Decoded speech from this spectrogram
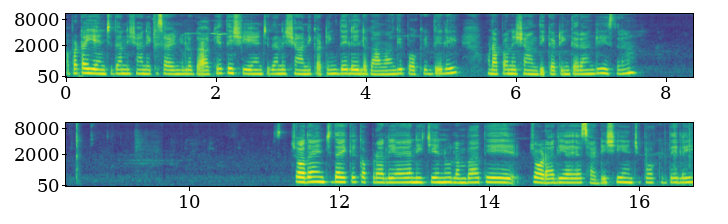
ਆਪਾਂ 2.5 ਇੰਚ ਦਾ ਨਿਸ਼ਾਨ ਇੱਕ ਸਾਈਡ ਨੂੰ ਲਗਾ ਕੇ ਤੇ 6 ਇੰਚ ਦਾ ਨਿਸ਼ਾਨ ਕਟਿੰਗ ਦੇ ਲਈ ਲਗਾਵਾਂਗੇ ਪਾਕਟ ਦੇ ਲਈ। ਹੁਣ ਆਪਾਂ ਨਿਸ਼ਾਨ ਦੀ ਕਟਿੰਗ ਕਰਾਂਗੇ ਇਸ ਤਰ੍ਹਾਂ। 14 ਇੰਚ ਦਾ ਇੱਕ ਕੱਪੜਾ ਲਿਆ ਆ ਨੀਚੇ ਨੂੰ ਲੰਬਾ ਤੇ ਚੌੜਾ ਲਿਆ ਆ 6.5 ਇੰਚ ਪਾਕਟ ਦੇ ਲਈ।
